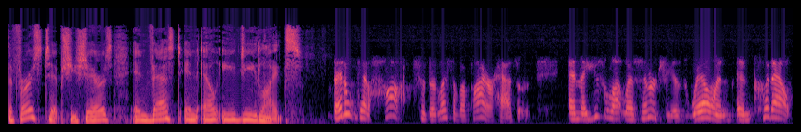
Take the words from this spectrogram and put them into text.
The first tip she shares, invest in LED lights. They don't get hot, so they're less of a fire hazard and they use a lot less energy as well and, and put out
